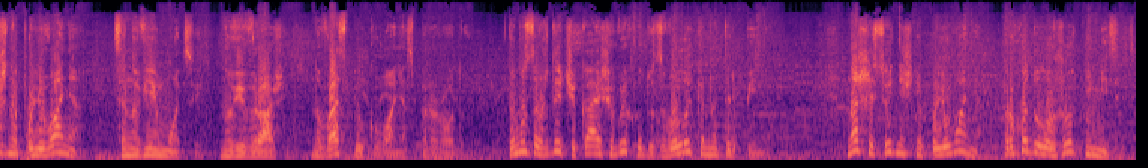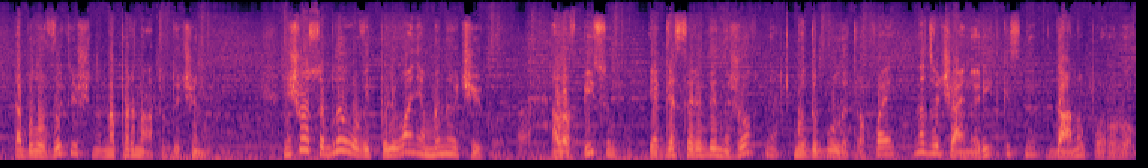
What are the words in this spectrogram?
Кожне полювання це нові емоції, нові враження, нове спілкування з природою. Тому завжди чекаєш виходу з великим нетерпінням. Наше сьогоднішнє полювання проходило в жовтні місяці та було виключно на пернату дичину. Нічого особливого від полювання ми не очікували, але в підсумку, як для середини жовтня, ми добули трофей надзвичайно рідкісний в дану пору року.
